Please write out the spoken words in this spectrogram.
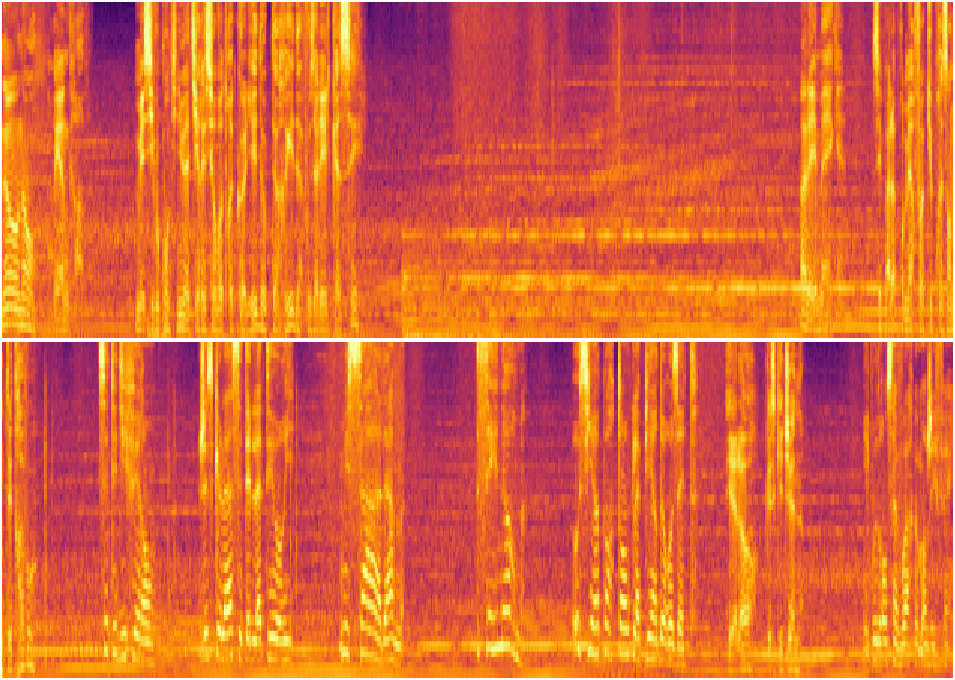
Non, non, rien de grave. Mais si vous continuez à tirer sur votre collier, Dr. Reed, vous allez le casser. Allez, Meg. C'est pas la première fois que tu présentes tes travaux. C'était différent. Jusque-là, c'était de la théorie. Mais ça, Adam, c'est énorme. Aussi important que la pierre de Rosette. Et alors Qu'est-ce qui te gêne? Ils voudront savoir comment j'ai fait.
